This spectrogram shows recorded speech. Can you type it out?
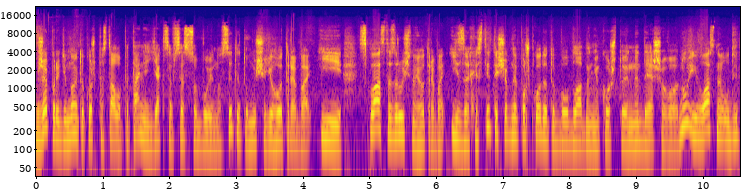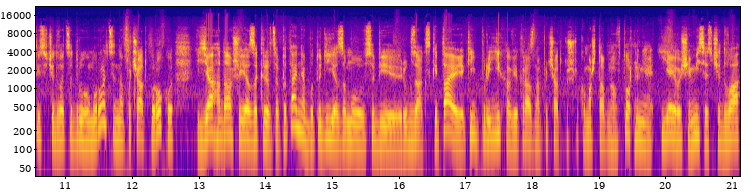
Вже переді мною також постало питання, як це все з собою носити, тому що його треба і скласти зручно, його треба і захистити, щоб не пошкодити, бо обладнання коштує недешево. Ну і власне у 2022 році, на початку року, я гадав, що я закрив це питання, бо тоді я замовив собі рюкзак з Китаю, який приїхав якраз на початку широкомасштабного вторгнення. І я його ще місяць чи два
